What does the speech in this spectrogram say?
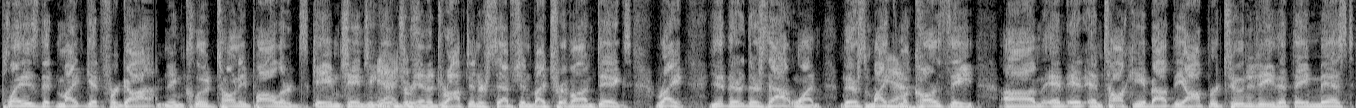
Plays that might get forgotten include Tony Pollard's game changing Yeah, injury just- and a dropped interception by Trevon Diggs. Right. Yeah, there, there's that one. There's Mike Yeah. McCarthy um, and, and, and talking about the opportunity that they missed.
